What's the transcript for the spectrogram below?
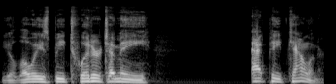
you'll always be Twitter to me, at Pete Kaliner.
